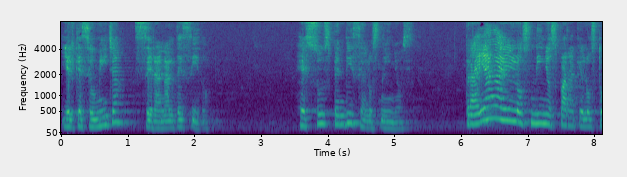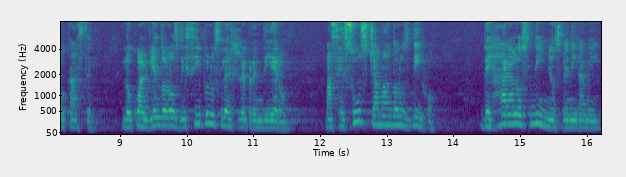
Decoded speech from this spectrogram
y el que se humilla será enaltecido. Jesús bendice a los niños. Traían a él los niños para que los tocase, lo cual viendo los discípulos les reprendieron. Mas Jesús llamándolos dijo, Dejar a los niños venir a mí,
